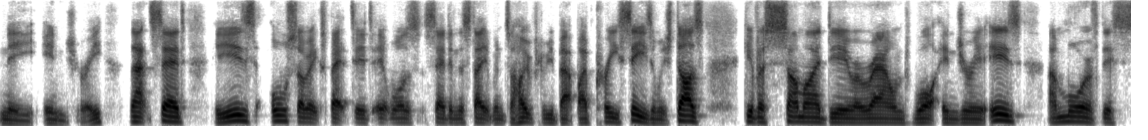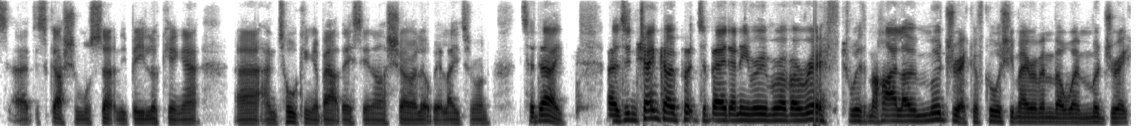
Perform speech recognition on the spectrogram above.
knee injury. That said, he is also expected, it was said in the statement, to hopefully be back by pre season, which does give us some idea around what injury it is. And more of this uh, discussion will certainly be looking at uh, and talking about this in our show a little bit later on today. Uh, Zinchenko put to bed any rumour of a rift with Mykhailo Mudryk. Of course, you may remember when Mudryk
